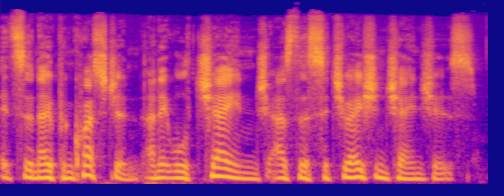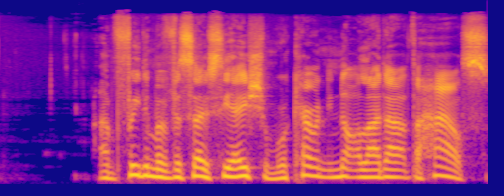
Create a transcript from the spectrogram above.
it's an open question, and it will change as the situation changes and freedom of association. We're currently not allowed out of the house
